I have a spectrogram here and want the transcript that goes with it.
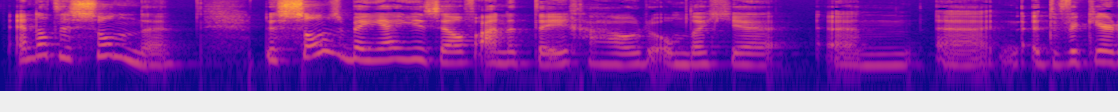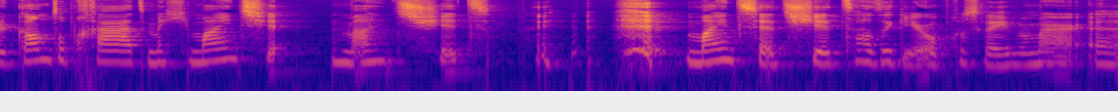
En dat is zonde. Dus soms ben jij jezelf aan het tegenhouden omdat je een, uh, de verkeerde kant op gaat met je mindset. Mindset. mindset shit had ik hier opgeschreven. Maar uh,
